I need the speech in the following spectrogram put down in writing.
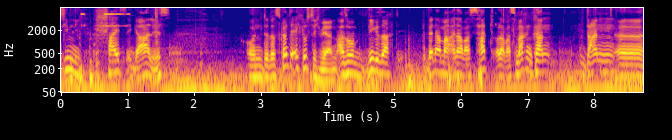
ziemlich scheißegal ist. Und das könnte echt lustig werden. Also, wie gesagt, wenn da mal einer was hat oder was machen kann, dann äh,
